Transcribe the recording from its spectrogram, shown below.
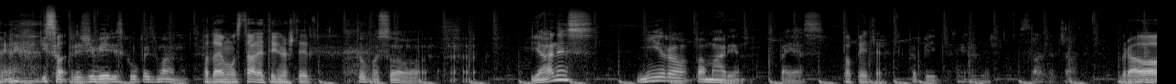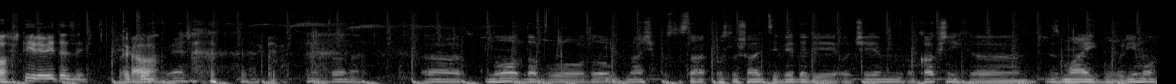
ne, ki so preživeli skupaj z mano. Pa dajmo ostale tri našteti. To pa so uh, Janes, Miro, pa Marjan, pa jaz, Pa Peter. pa Peter. Ja. Vsaka čast. Bravo. Štiri vitezi. Tako. Uh, no, da bodo naši posluša- poslušalci vedeli, o, čem, o kakšnih uh, zmajih govorimo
